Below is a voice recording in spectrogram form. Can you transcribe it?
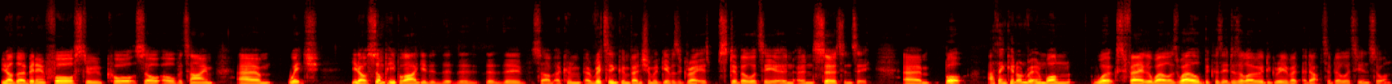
you know that have been enforced through courts o- over time, um, which. You know, some people argue that the, the, the, the sort of a, con- a written convention would give us a greater stability and, and certainty. Um, but I think an unwritten one works fairly well as well because it does allow a degree of adaptability and so on.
